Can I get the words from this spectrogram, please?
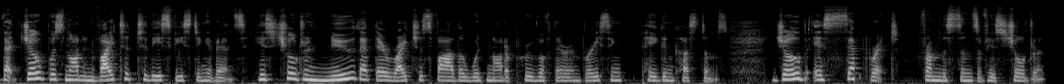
that Job was not invited to these feasting events. His children knew that their righteous father would not approve of their embracing pagan customs. Job is separate from the sins of his children.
